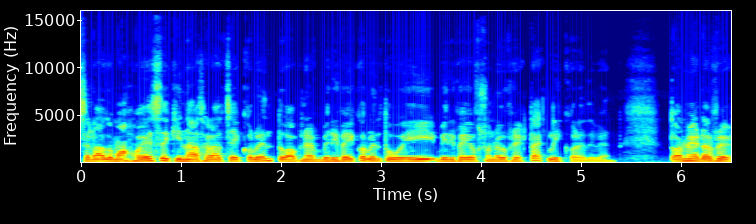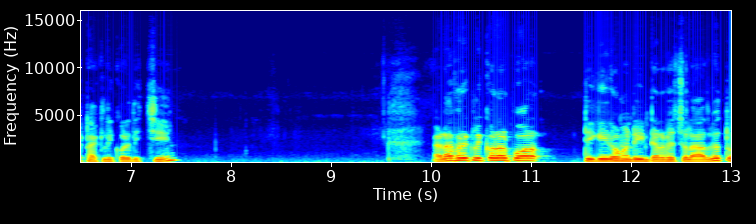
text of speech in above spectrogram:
সেটা জমা হয়েছে কি না সেটা চেক করবেন। তো আপনি ভেরিফাই করবেন, তো এই ভেরিফাই অপশনের উপরে একটা ক্লিক করে দেবেন। তো আমি এটার উপরে একটা ক্লিক করে দিচ্ছি। এটার উপরে ক্লিক করার পর ঠিক এইরকম একটা ইন্টারফেস চলে আসবে। তো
